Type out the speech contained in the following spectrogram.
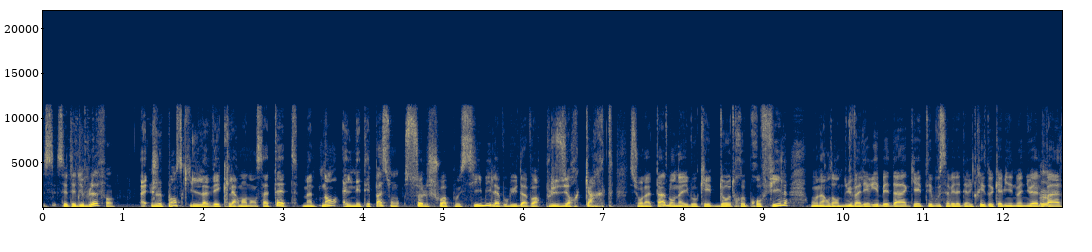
c'était du bluff hein je pense qu'il l'avait clairement dans sa tête. Maintenant, elle n'était pas son seul choix possible. Il a voulu d'avoir plusieurs cartes sur la table. On a évoqué d'autres profils. On a entendu Valérie Béda, qui a été, vous savez, la directrice de cabinet de Manuel mm. Valls.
